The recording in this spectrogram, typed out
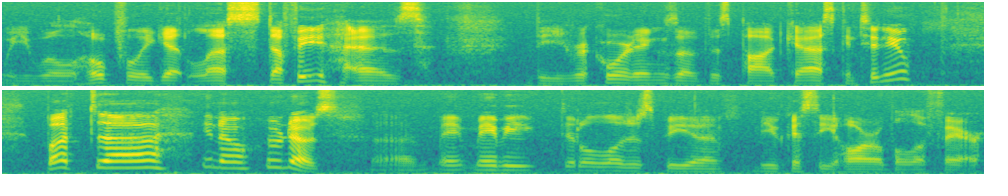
we will hopefully get less stuffy as the recordings of this podcast continue. But uh, you know, who knows? Uh, may- maybe it'll just be a mucusy, horrible affair.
